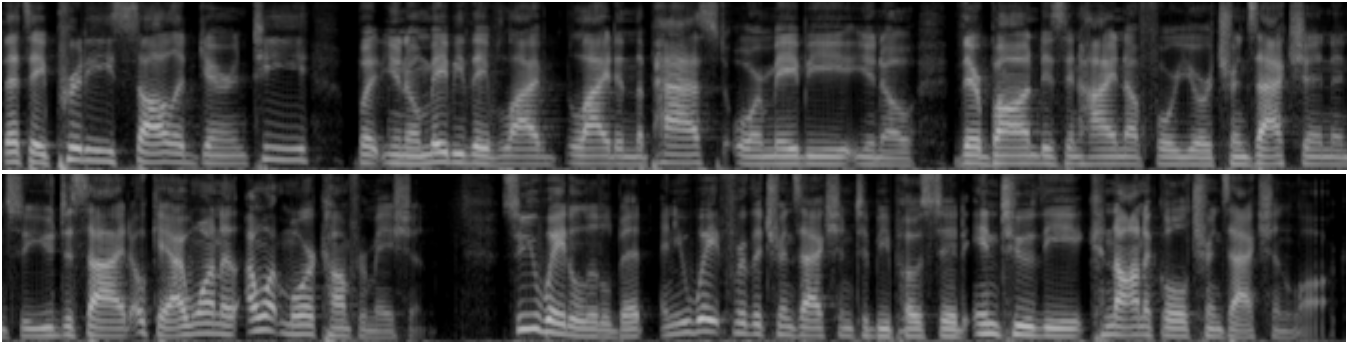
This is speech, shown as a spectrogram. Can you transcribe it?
that's a pretty solid guarantee, but you know, maybe they've lied lied in the past or maybe, you know, their bond isn't high enough for your transaction and so you decide, "Okay, I want to I want more confirmation." So you wait a little bit and you wait for the transaction to be posted into the canonical transaction log.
